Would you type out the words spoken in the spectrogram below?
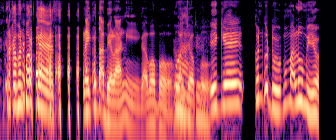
rekaman podcast. Lah iku tak belani, gak apa-apa. Waduh. Koncoku. Iki kan kudu memaklumi yo.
